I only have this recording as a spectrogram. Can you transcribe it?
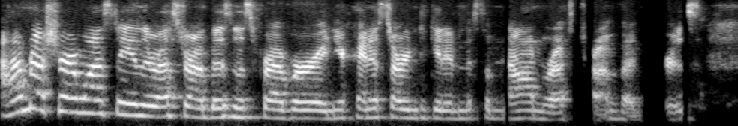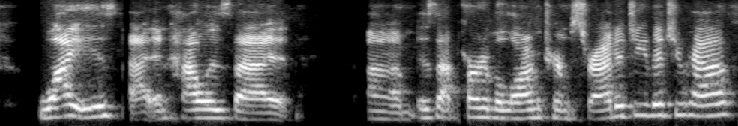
I'm not sure I want to stay in the restaurant business forever, and you're kind of starting to get into some non-restaurant ventures. Why is that, and how is that? Um, is that part of a long-term strategy that you have?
